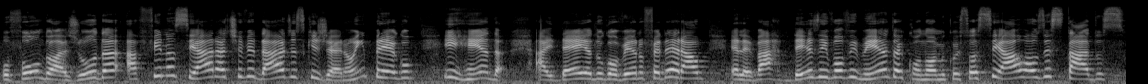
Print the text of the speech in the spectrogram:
O fundo ajuda a financiar atividades que geram emprego e renda. A ideia do governo federal é levar desenvolvimento econômico e social aos estados.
